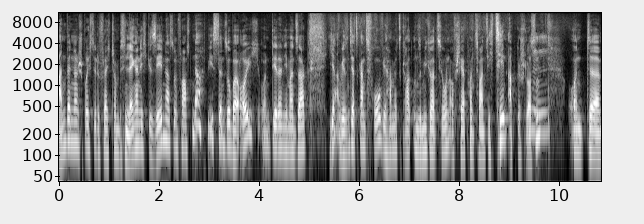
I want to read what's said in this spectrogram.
Anwendern sprichst, die du vielleicht schon ein bisschen länger nicht gesehen hast und fragst, na, wie ist denn so bei euch? Und dir dann jemand sagt, ja, wir sind jetzt ganz froh, wir haben jetzt gerade unsere Migration auf SharePoint 2010 abgeschlossen. Mhm. Und, äh,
